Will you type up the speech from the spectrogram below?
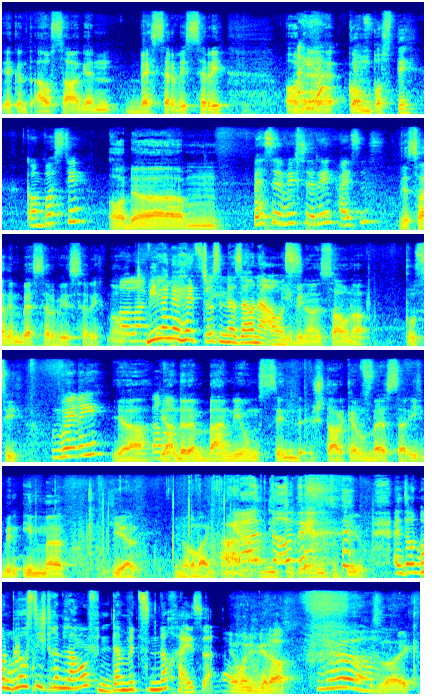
Ihr könnt auch sagen Besserwisseri oder Ah, ja? Komposti Komposti? oder ähm, Besserwisserie heißt es? wir sagen Besserwisseri. No. Wie lange hältst du es in der Sauna aus? Ich bin ein Sauna-Pussy. Really? Ja, die Warum? anderen Bandjungs sind stärker und besser. Ich bin immer hier, you know, like, ah, Ja, nicht zu viel, nicht zu viel. And don't Und bloß nicht drin laufen, dann wird's noch heißer. Yeah, when you get up, it's like,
